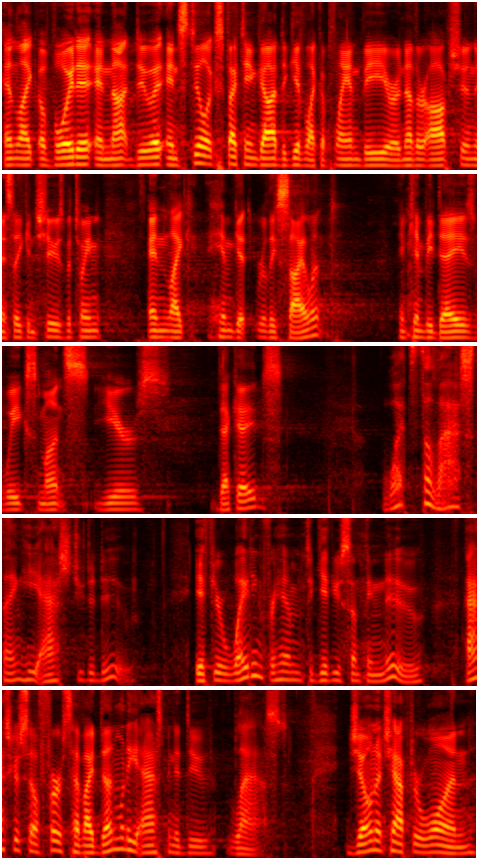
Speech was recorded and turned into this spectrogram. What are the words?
And, like, avoid it and not do it, and still expecting God to give, like, a plan B or another option, and so you can choose between, and, like, Him get really silent? It can be days, weeks, months, years, decades. What's the last thing he asked you to do? If you're waiting for him to give you something new, ask yourself first Have I done what he asked me to do last? Jonah chapter 1,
